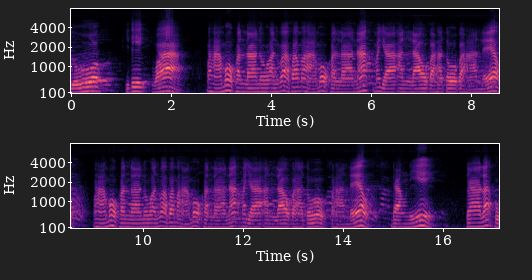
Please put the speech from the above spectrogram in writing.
อยู่อิติว่า มหาโมคคันลาโนอันว่าพระมหาโมคคันลานะมยาอันเราปะหาโตปะหารแล้ว มหาโมคคันลาโนอันว่าพระมหาโมคคันลานะมยาอันเราปะหาโตปะหารแล้ว ดังนี้ จาระปุ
